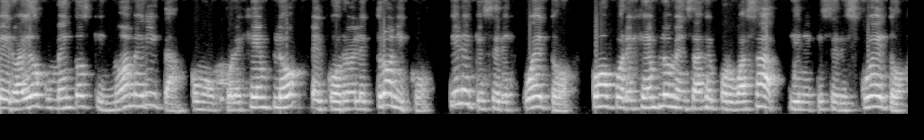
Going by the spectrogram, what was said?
pero hay documentos que no ameritan, como por ejemplo el correo electrónico, tiene que ser escueto, como por ejemplo un mensaje por WhatsApp, tiene que ser escueto,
